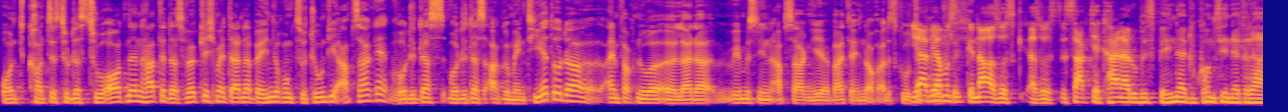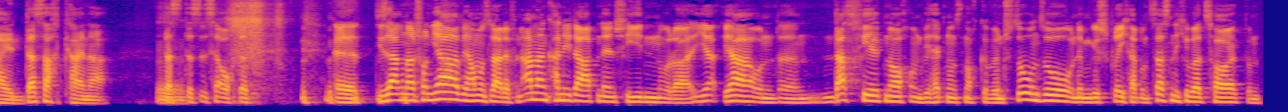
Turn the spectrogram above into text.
Und konntest du das zuordnen? Hatte das wirklich mit deiner Behinderung zu tun, die Absage? Wurde das, wurde das argumentiert oder einfach nur äh, leider, wir müssen Ihnen absagen, hier weiterhin auch alles Gute? Ja, wir haben uns, genau, also es, also es sagt ja keiner, du bist behindert, du kommst hier nicht rein. Das sagt keiner. Das, mhm. das ist ja auch das. Äh, die sagen dann schon, ja, wir haben uns leider für einen anderen Kandidaten entschieden oder ja, ja und äh, das fehlt noch und wir hätten uns noch gewünscht so und so und im Gespräch hat uns das nicht überzeugt und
